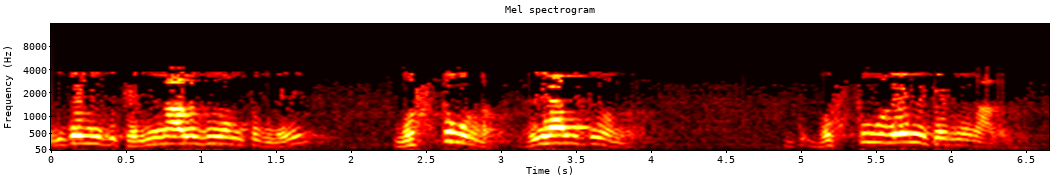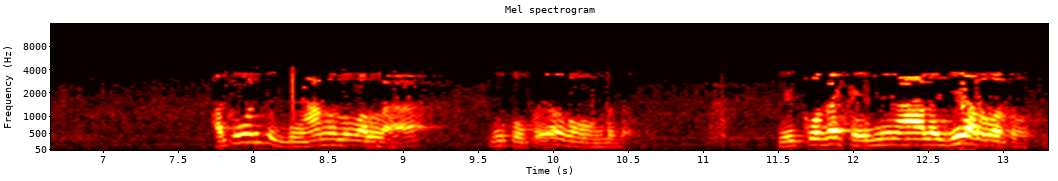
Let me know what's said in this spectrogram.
ఇంకే మీకు టెర్మినాలజీ ఉంటుంది వస్తువు ఉండదు రియాలిటీ ఉండదు. వస్తువు లేని టెర్మినాలజీ. అటువంటి జ్ఞానుల వల్ల మీకు ఉపయోగం ఉండదు. మీకు కూడా టెర్మినాలజీ అలవాటు అవుతుంది.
